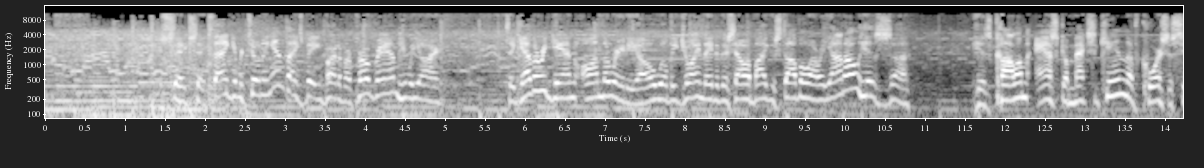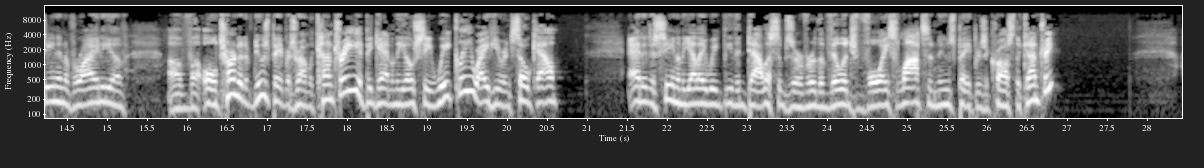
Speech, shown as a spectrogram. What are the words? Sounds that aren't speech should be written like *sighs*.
1-800-5800-866. Thank you for tuning in. Thanks for being part of our program. Here we are together again on the radio. We'll be joined later this hour by Gustavo Arellano. His, uh, his column, Ask a Mexican, of course, is seen in a variety of of uh, alternative newspapers around the country. It began in the OC Weekly right here in SoCal. And it is seen in the LA Weekly, the Dallas Observer, the Village Voice, lots of newspapers across the country.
